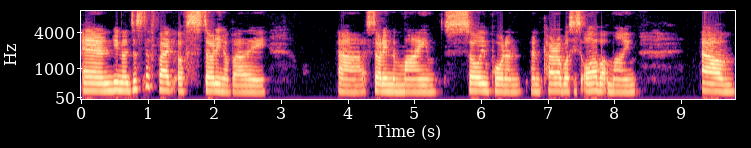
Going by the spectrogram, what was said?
And, you know, just the fact of studying about it, uh, studying the mime, so important. And Carabosse is all about mime. Um,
